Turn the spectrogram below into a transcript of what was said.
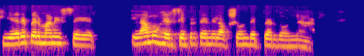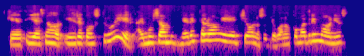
quiere permanecer, la mujer siempre tiene la opción de perdonar. Que, y es mejor, y reconstruir. Hay muchas mujeres que lo han hecho, yo conozco matrimonios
